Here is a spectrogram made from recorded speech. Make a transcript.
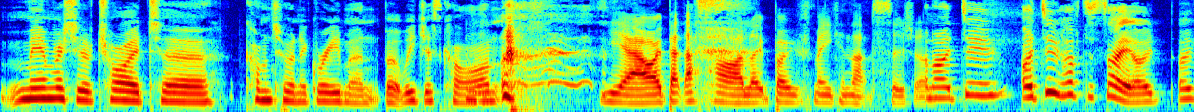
me and Richard have tried to come to an agreement, but we just mm. can't. Yeah, I bet that's hard, like both making that decision. and I do I do have to say I I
